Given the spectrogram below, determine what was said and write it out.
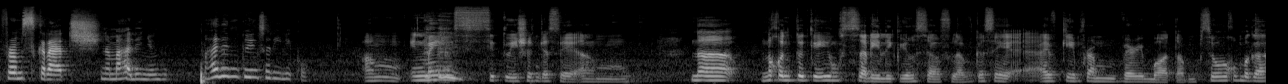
from scratch na mahalin yung mahalin ko yung sarili ko? Um, in my situation kasi, um, na nakontrol ko yung sarili ko yung self-love kasi I've came from very bottom. So, kumbaga,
